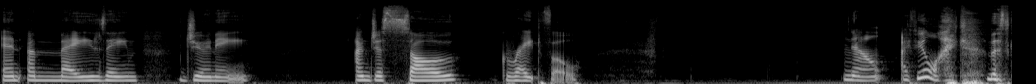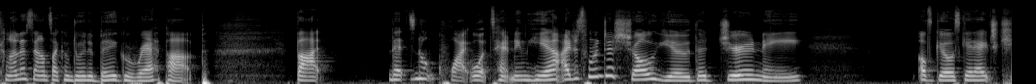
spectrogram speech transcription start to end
an amazing journey. I'm just so grateful now, I feel like this kind of sounds like I'm doing a big wrap up, but that's not quite what's happening here. I just wanted to show you the journey of Girls Get HQ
